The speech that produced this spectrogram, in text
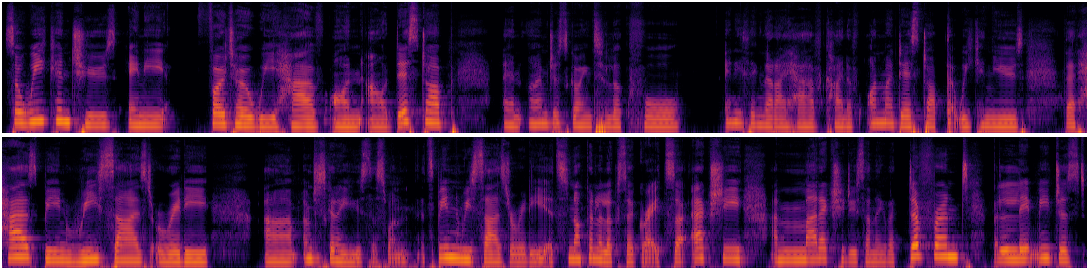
So we can choose any photo we have on our desktop. And I'm just going to look for anything that I have kind of on my desktop that we can use that has been resized already. Um, I'm just going to use this one. It's been resized already. It's not going to look so great. So actually, I might actually do something a bit different, but let me just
